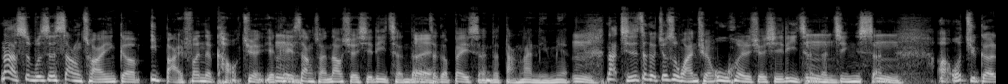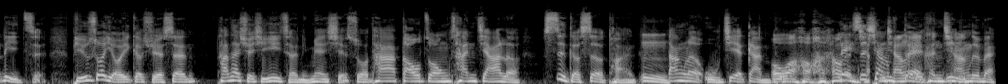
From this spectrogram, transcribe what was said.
那是不是上传一个一百分的考卷，也可以上传到学习历程的这个备审的档案？”里面，嗯，那其实这个就是完全误会了学习历程的精神。啊！我举个例子，比如说有一个学生，他在学习历程里面写说，他高中参加了四个社团，嗯，当了五届干部，哇，好，类似像对很强，对不对？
